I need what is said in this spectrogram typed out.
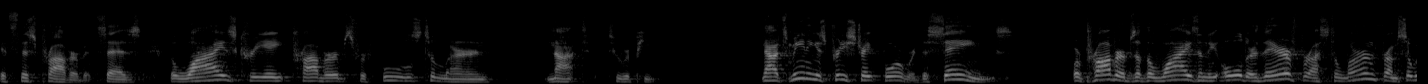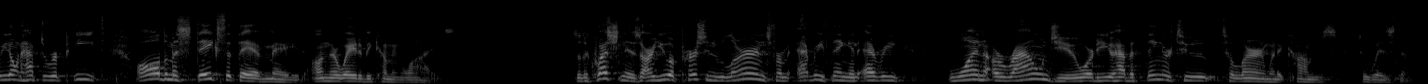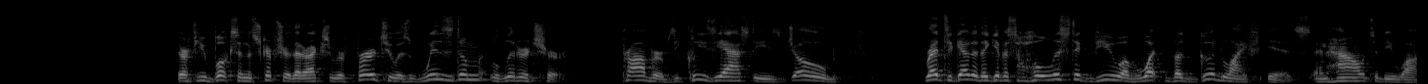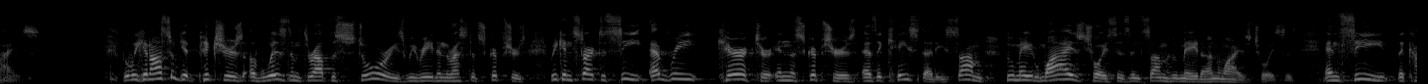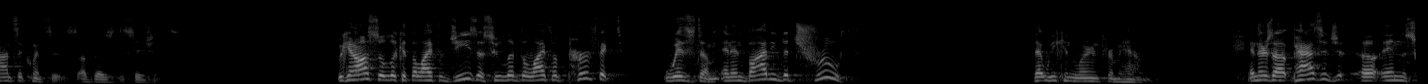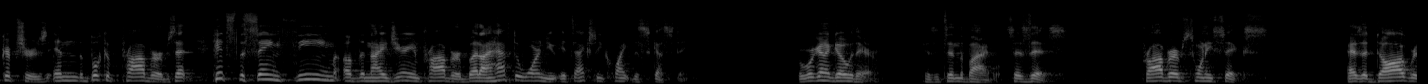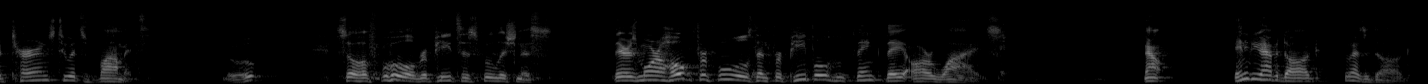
It's this proverb. It says, The wise create proverbs for fools to learn, not to repeat. Now, its meaning is pretty straightforward. The sayings or proverbs of the wise and the old are there for us to learn from so we don't have to repeat all the mistakes that they have made on their way to becoming wise. So the question is are you a person who learns from everything and everyone around you, or do you have a thing or two to learn when it comes to wisdom? There are a few books in the scripture that are actually referred to as wisdom literature Proverbs, Ecclesiastes, Job, Read together, they give us a holistic view of what the good life is and how to be wise. But we can also get pictures of wisdom throughout the stories we read in the rest of scriptures. We can start to see every character in the scriptures as a case study, some who made wise choices and some who made unwise choices, and see the consequences of those decisions. We can also look at the life of Jesus, who lived a life of perfect wisdom and embodied the truth that we can learn from him. And there's a passage uh, in the scriptures, in the book of Proverbs, that hits the same theme of the Nigerian proverb, but I have to warn you, it's actually quite disgusting. But we're going to go there because it's in the Bible. It says this Proverbs 26 As a dog returns to its vomit, so a fool repeats his foolishness. There is more hope for fools than for people who think they are wise. Now, any of you have a dog? Who has a dog?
